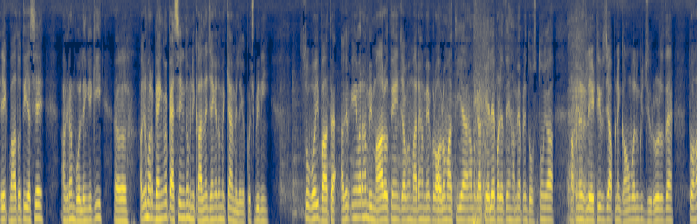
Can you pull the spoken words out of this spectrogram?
एक बात होती है, जैसे अगर हम बोलेंगे कि अगर हमारे बैंक में पैसे नहीं तो हम निकालने जाएँगे तो हमें क्या मिलेगा? कुछ भी नहीं। सो वही बात है, अगर कई बार हम बीमार होते हैं, जब हमारे, हमें प्रॉब्लम आती है, हम अकेले पड़ जाते हैं, हमें अपने दोस्तों या अपने रिलेटिव्स या अपने गाँव वालों की ज़रूरत है तो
